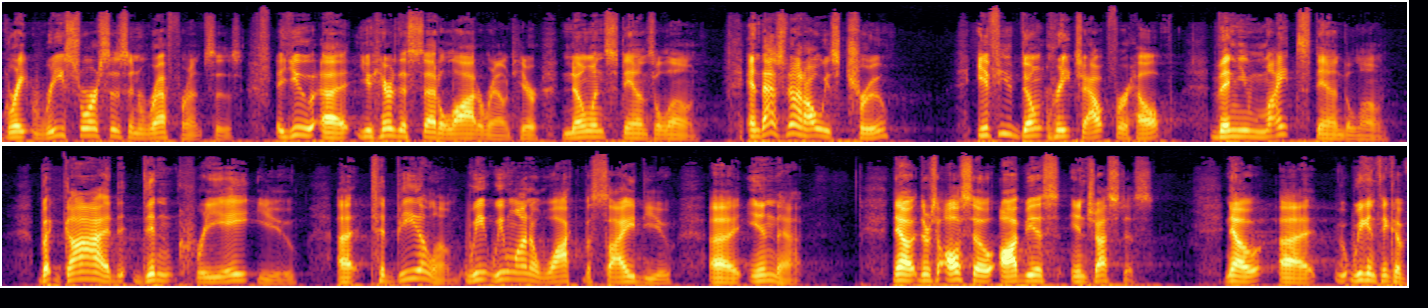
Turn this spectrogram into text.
great resources and references. You, uh, you hear this said a lot around here no one stands alone. And that's not always true. If you don't reach out for help, then you might stand alone. But God didn't create you uh, to be alone. We, we want to walk beside you uh, in that. Now, there's also obvious injustice. Now, uh, we can think of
